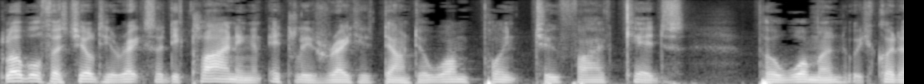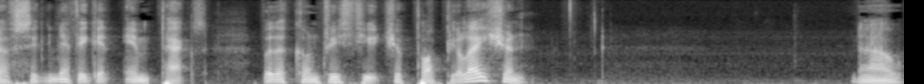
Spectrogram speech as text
global fertility rates are declining and Italy's rate is down to 1.25 kids per woman, which could have significant impacts for the country's future population. Now,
